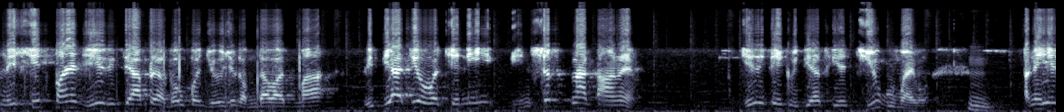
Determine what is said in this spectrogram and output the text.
નિશ્ચિતપણે જે રીતે આપણે અગાઉ પણ જોયું છે કે અમદાવાદમાં વિદ્યાર્થીઓ વચ્ચેની હિંસકના કારણે જે રીતે એક વિદ્યાર્થીએ જીવ ગુમાવ્યો અને એ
